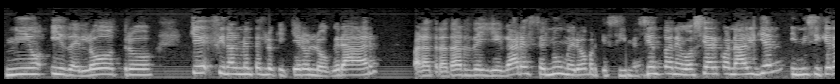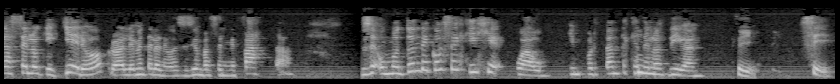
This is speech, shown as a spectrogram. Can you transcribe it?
mío y del otro, qué finalmente es lo que quiero lograr para tratar de llegar a ese número, porque si me siento a negociar con alguien y ni siquiera sé lo que quiero, probablemente la negociación va a ser nefasta. Entonces, un montón de cosas que dije, wow, qué importante es que te los digan. Sí. Sí.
